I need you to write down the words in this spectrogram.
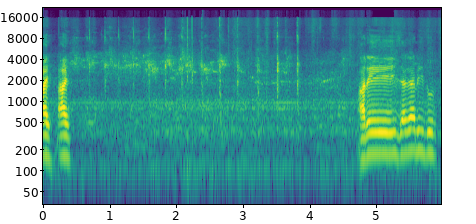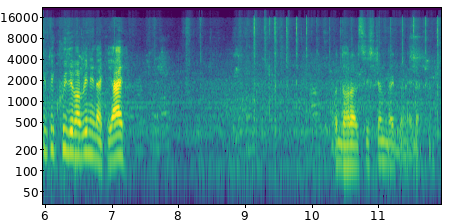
আয় আয়। আরে, এই জায়গার ইঁদুর কি তুই খুঁজে পাবিনি নাকি? আয়। ধরার সিস্টেম দেখবেন এই দেখেন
